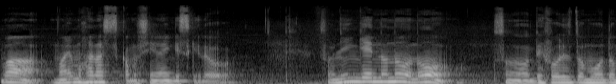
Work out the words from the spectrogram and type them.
まあ前も話したかもしれないんですけどその人間の脳のそのデフォルトモード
